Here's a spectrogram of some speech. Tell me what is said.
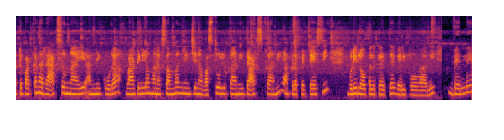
అటు పక్కన ర్యాక్స్ ఉన్నాయి అన్నీ కూడా. వాటిల్లో మనకు సంబంధించిన వస్తువులు కానీ బ్యాగ్స్ కానీ అక్కడ పెట్టేసి గుడి లోపలికి అయితే వెళ్ళిపోవాలి. వెళ్ళే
